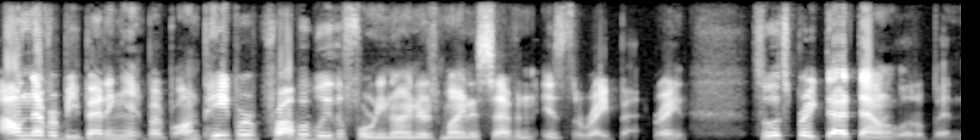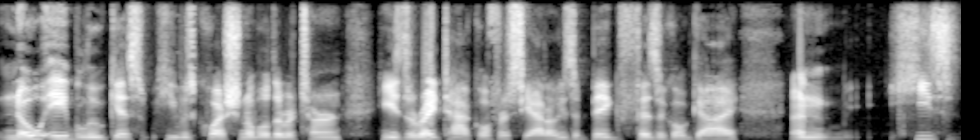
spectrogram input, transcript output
I'll never be betting it, but on paper, probably the 49ers minus seven is the right bet, right? So let's break that down a little bit. No Abe Lucas. He was questionable to return. He's the right tackle for Seattle. He's a big physical guy, and he's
